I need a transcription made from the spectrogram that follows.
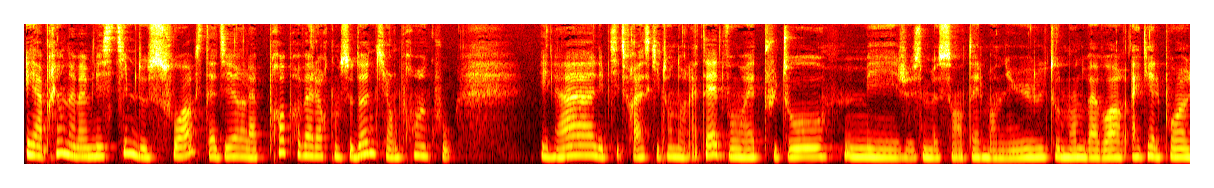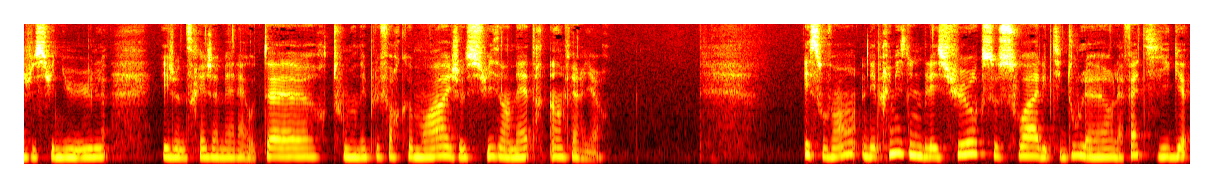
Et après on a même l'estime de soi, c'est-à-dire la propre valeur qu'on se donne qui en prend un coup. Et là, les petites phrases qui tournent dans la tête vont être plutôt mais je me sens tellement nulle, tout le monde va voir à quel point je suis nulle et je ne serai jamais à la hauteur, tout le monde est plus fort que moi et je suis un être inférieur. Et souvent, les prémices d'une blessure, que ce soit les petites douleurs, la fatigue,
